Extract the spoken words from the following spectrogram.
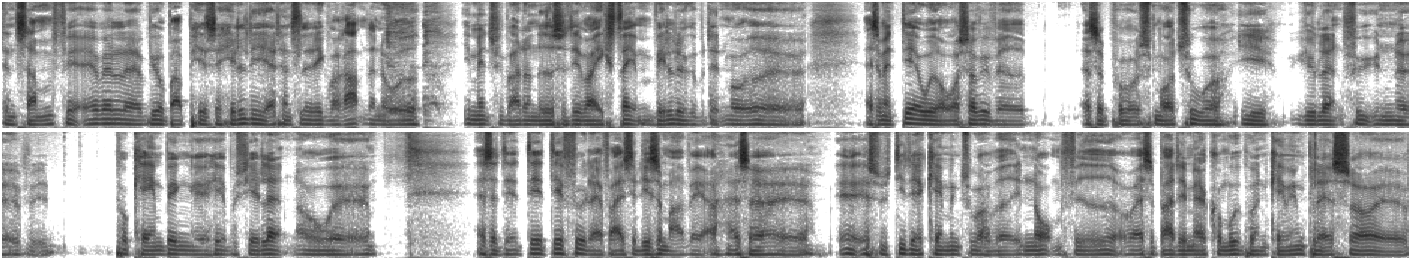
den samme ferie, vel? Øh, vi var bare pisse heldige, at han slet ikke var ramt af noget imens vi var dernede, så det var ekstremt vellykket på den måde. Øh, altså, men derudover, så har vi været altså på småture i Jylland, Fyn, øh, på camping øh, her på Sjælland, og øh, altså det, det, det føler jeg faktisk er lige så meget værd. Altså, øh, jeg, jeg synes, de der campingture har været enormt fede, og altså bare det med at komme ud på en campingplads og, øh,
